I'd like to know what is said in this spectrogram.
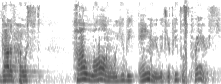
God of hosts, how long will you be angry with your people's prayers?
